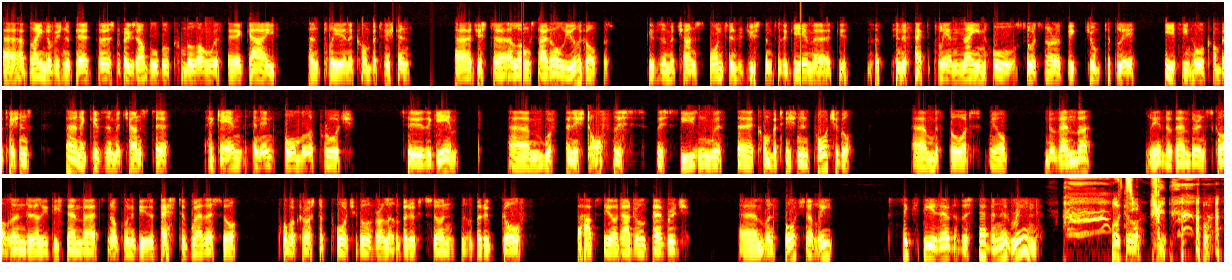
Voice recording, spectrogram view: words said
a blind or vision impaired person, for example, will come along with their guide and play in a competition uh, just uh, alongside all the other golfers. Gives them a chance, one, to introduce them to the game, uh, in effect playing nine holes, so it's not a big jump to play 18 hole competitions, and it gives them a chance to, again, an informal approach to the game. Um, we've finished off this this season with uh, competition in Portugal. Um, we thought, you know, November, late November in Scotland, early December, it's not going to be the best of weather, so pop across to Portugal for a little bit of sun, a little bit of golf, perhaps the odd adult beverage. Um, unfortunately, six days out of the seven, it rained. oh, so,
